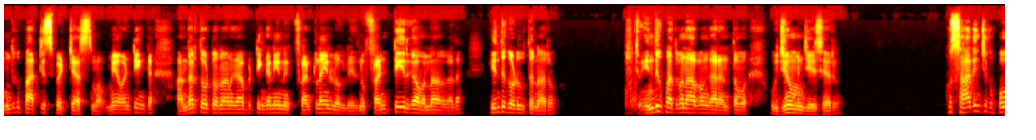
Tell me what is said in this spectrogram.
ముందుకు పార్టిసిపేట్ చేస్తున్నావు. మేమంటే ఇంకా అందరితో ఉన్నాను కాబట్టి ఇంకా నేను ఫ్రంట్ లైన్లోకి లేదు. నువ్వు ఫ్రంటీర్గా ఉన్నావు కదా ఎందుకు అడుగుతున్నారు? ఎందుకు పద్మనాభం గారు అంత ఉద్యమం చేశారు? సాధించకపో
